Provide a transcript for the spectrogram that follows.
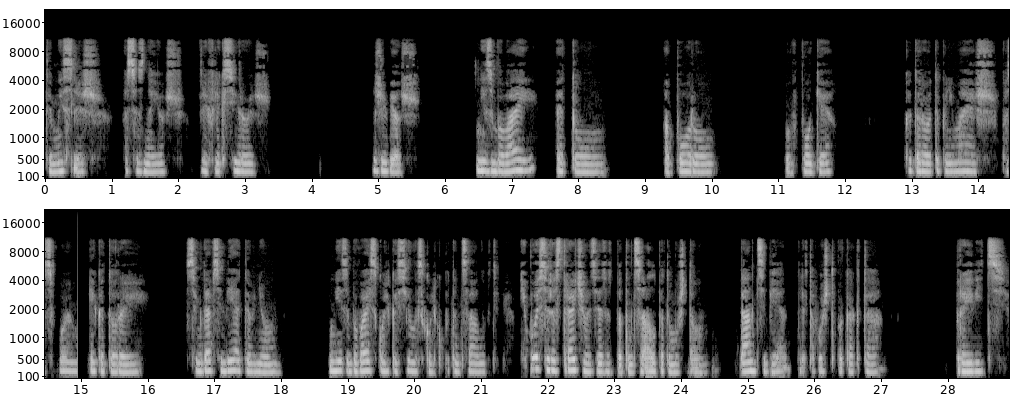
ты мыслишь, осознаешь, рефлексируешь, живешь. Не забывай эту опору в Боге, которого ты понимаешь по-своему и который всегда в себе, а ты в нем. Не забывай, сколько сил и сколько потенциала в тебе. Не бойся растрачивать этот потенциал, потому что он дан тебе для того, чтобы как-то проявить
